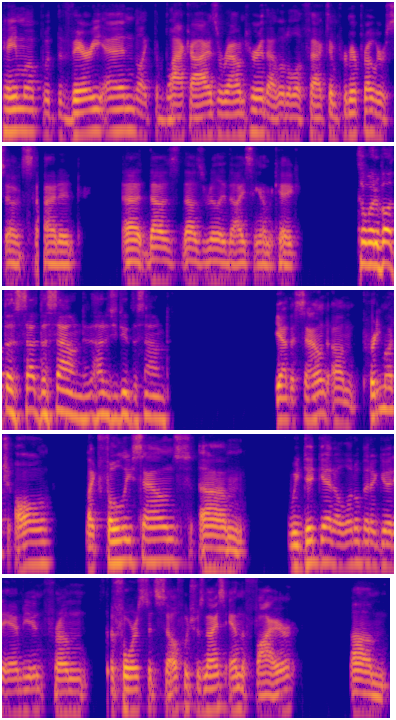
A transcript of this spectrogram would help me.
came up with the very end, like the black eyes around her, that little effect in Premiere Pro, we were so excited. Uh, that was that was really the icing on the cake. So, what about the the sound? How did you do the sound? Yeah, the sound, um, pretty much all like Foley sounds. Um, we did get a little bit of good ambient from the forest itself, which was nice, and the fire. Um,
